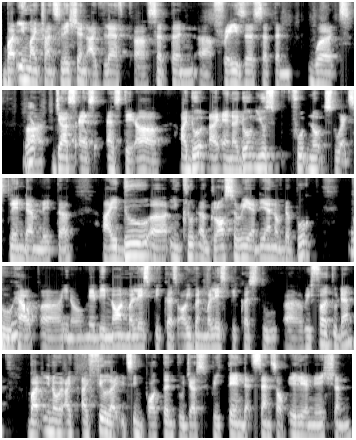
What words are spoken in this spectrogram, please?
but in my translation, I've left uh, certain uh, phrases, certain words, uh, yep. just as as they are. I don't, I, and I don't use footnotes to explain them later. I do uh, include a glossary at the end of the book to mm-hmm. help, uh, you know, maybe non-Malay speakers or even Malay speakers to refer to them. But you know, I, I feel like it's important to just retain that sense of alienation,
